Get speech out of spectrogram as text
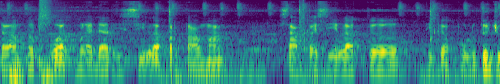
dalam berbuat mulai dari sila pertama sampai sila ke 37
